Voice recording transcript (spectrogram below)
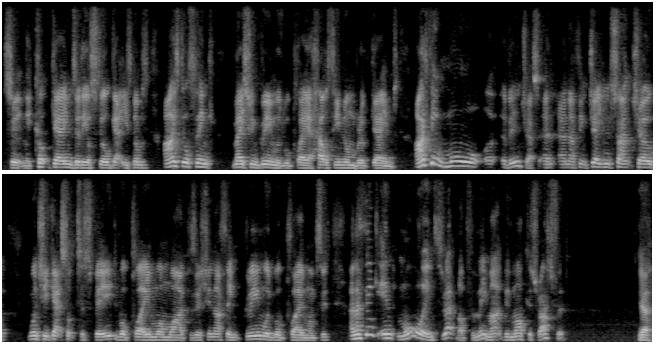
certainly cup games, that he'll still get his numbers. I still think Mason Greenwood will play a healthy number of games. I think more uh, of interest, and, and I think Jadon Sancho, once he gets up to speed, will play in one wide position. I think Greenwood will play in one position. And I think in more in threat, Rob, for me, might be Marcus Rashford. Yeah,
